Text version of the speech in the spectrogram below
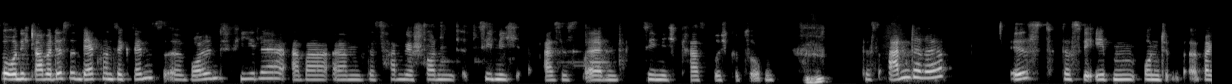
So, und ich glaube, das in der Konsequenz äh, wollen viele, aber ähm, das haben wir schon ziemlich, also ist, ähm, ziemlich krass durchgezogen. Mhm. Das andere ist, dass wir eben, und äh,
